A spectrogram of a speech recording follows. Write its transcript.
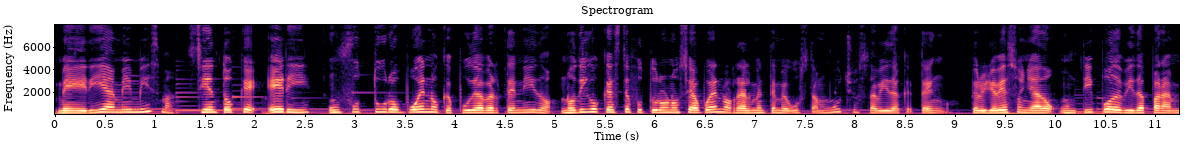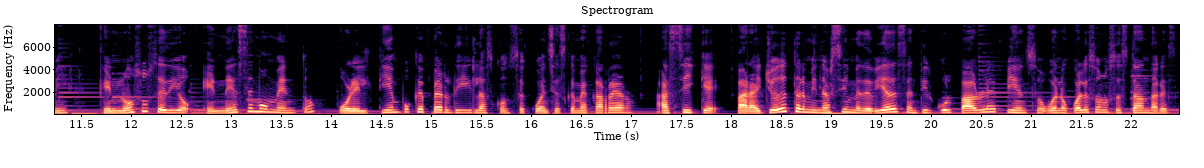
Me herí a mí misma. Siento que herí un futuro bueno que pude haber tenido. No digo que este futuro no sea bueno, realmente me gusta mucho esta vida que tengo. Pero yo había soñado un tipo de vida para mí que no sucedió en ese momento por el tiempo que perdí las consecuencias que me acarrearon. Así que, para yo determinar si me debía de sentir culpable, pienso, bueno, ¿cuáles son los estándares?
